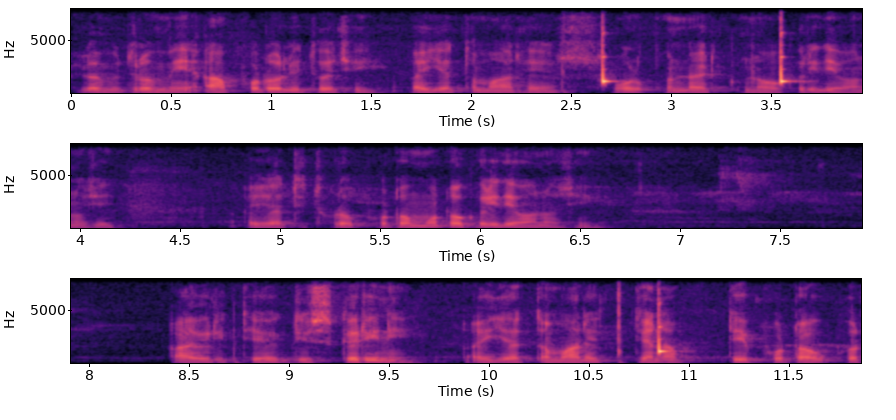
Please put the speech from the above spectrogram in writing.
ચલો મિત્રો મેં આ ફોટો લીધો છે, અહીંયા તમારે સોળ પોઈન્ટ નવ કરી દેવાનું છે. અહીંયાથી થોડો ફોટો મોટો કરી દેવાનો છે. આવી રીતે એડજસ્ટ કરીને અહીંયા તમારે તેના, તે ફોટા ઉપર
